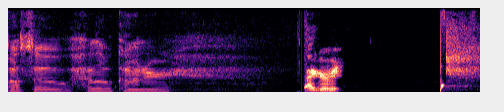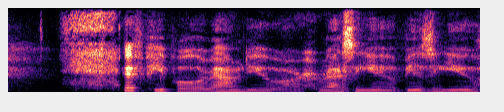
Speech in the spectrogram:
Also, hello, Connor. Hi, Groovy. If people around you are harassing you, abusing you,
